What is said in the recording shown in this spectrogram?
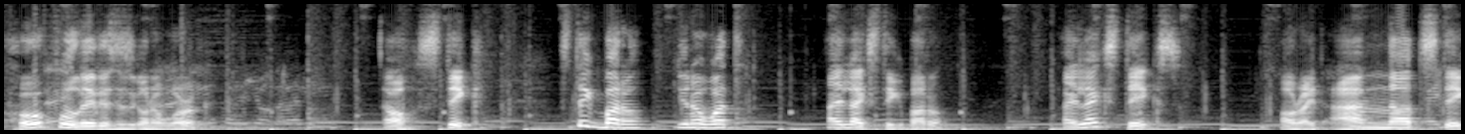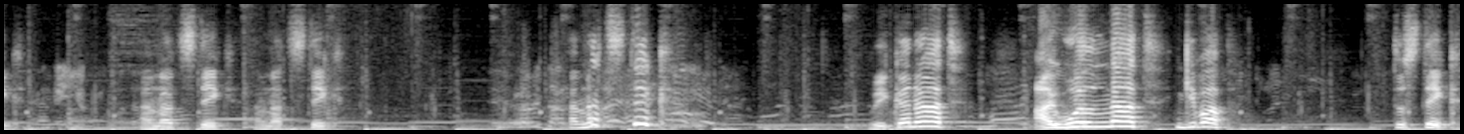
Hopefully this is gonna work. Oh, stick. Stick battle. You know what? I like stick battle. I like sticks. Alright, I'm not stick. I'm not stick. I'm not stick. I'm not stick. We cannot. I will not give up to stick.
